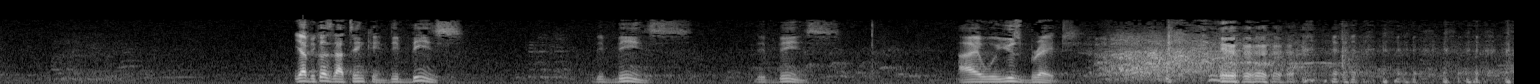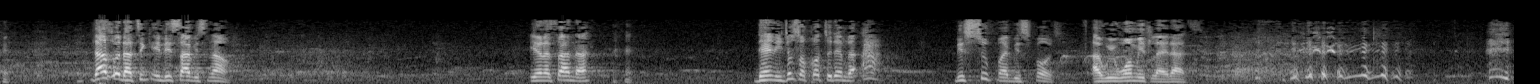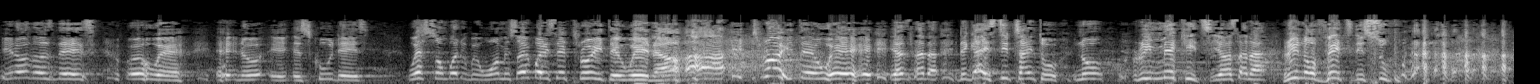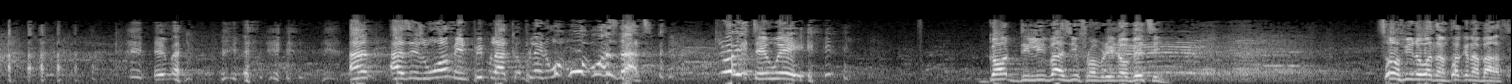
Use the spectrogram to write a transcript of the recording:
Yeah, because they're thinking, the beans, the beans, the beans, I will use bread. That's what I think in this service now. You understand that? then it just occurred to them that, ah, this soup might be spoiled. I will warm it like that. you know those days where we're, you know, in school days, where somebody will warm it, so everybody say throw it away now. throw it away. You understand that? The guy is still trying to, you know, remake it. You understand that? Renovate the soup. Amen. and as it's warming, people are complaining, what, what was that? Throw it away. God delivers you from renovating. Some of you know what I'm talking about.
